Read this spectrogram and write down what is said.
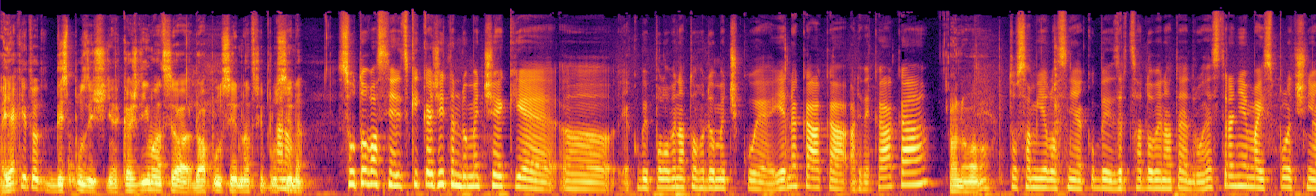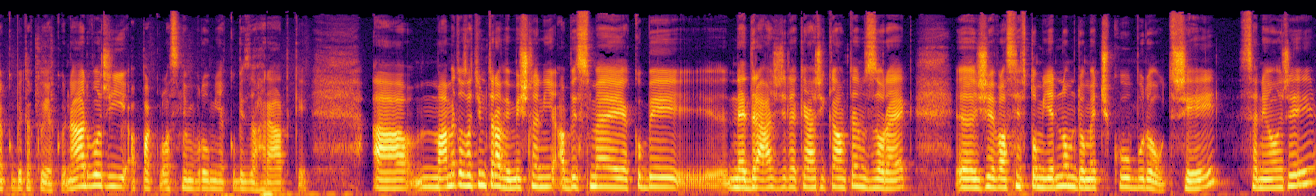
A jak je to dispozičně? Každý má třeba 2 plus 1, 3 plus ano. 1. Jsou to vlastně vždycky, každý ten domeček je, uh, jakoby polovina toho domečku je jedna KK a dvě KK. Ano. To samé je vlastně jakoby zrcadlově na té druhé straně, mají společně jakoby takový jako nádvoří a pak vlastně budou mít jakoby zahrádky. A máme to zatím teda vymyšlený, aby jsme jakoby nedráždili, jak já říkám, ten vzorek, eh, že vlastně v tom jednom domečku budou tři seniori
